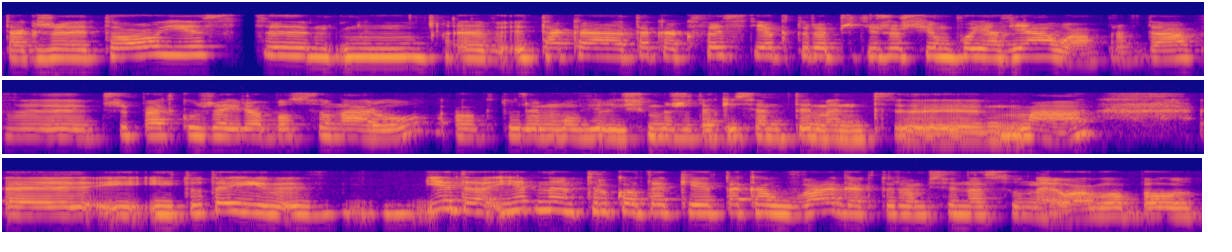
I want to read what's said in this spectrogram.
Także to jest mm, taka, taka kwestia, która przecież już się pojawiała, prawda, w przypadku Jaira Bolsonaru, o którym mówiliśmy, że taki sentyment y, ma. Y, I, tutaj jedna, jedna tylko takie, taka uwaga, która mi się nasunęła, bo, bo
